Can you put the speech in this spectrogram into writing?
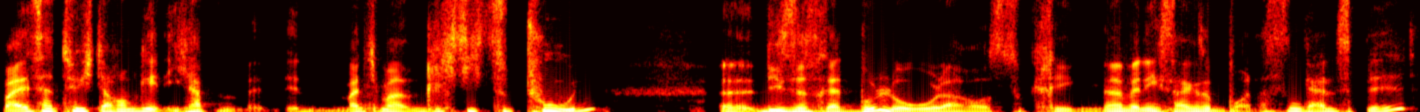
Weil es natürlich darum geht. Ich habe manchmal richtig zu tun, äh, dieses Red Bull-Logo da rauszukriegen. Ne? Wenn ich sage so, boah, das ist ein geiles Bild,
